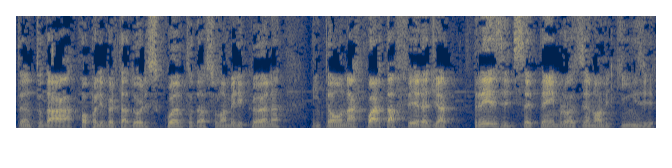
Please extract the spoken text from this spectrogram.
tanto da Copa Libertadores quanto da Sul-Americana. Então, na quarta-feira, dia 13 de setembro, às 19h15,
